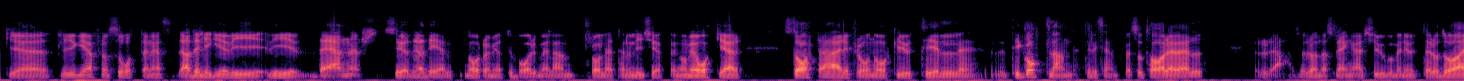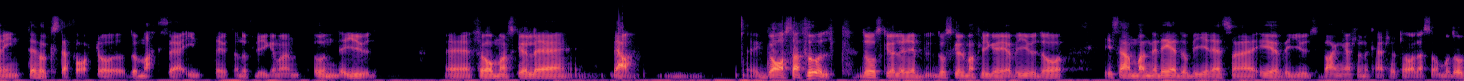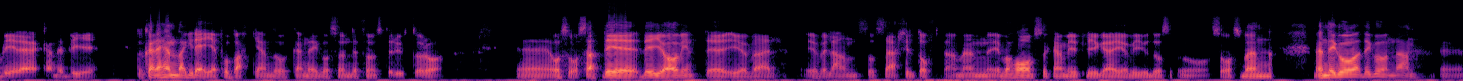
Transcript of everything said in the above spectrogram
flyger jag från Såtenäs, ja, det ligger vid, vid Vänerns södra del norr om Göteborg mellan Trollhättan och Lidköping. Om jag åker, startar härifrån och åker ut till, till Gotland till exempel så tar det väl ja, så runda slängar 20 minuter och då är det inte högsta fart och då maxar jag inte utan då flyger man under ljud. För om man skulle ja, gasa fullt då skulle, det, då skulle man flyga överljud. och i samband med det då blir det sådana här överljudsbangar som du kanske har talas om och då blir det, kan det bli, då kan det hända grejer på backen. Då kan det gå sönder fönsterrutor och, eh, och så. Så att det, det gör vi inte över, över land så särskilt ofta. Men över hav så kan vi flyga överljud och, och så. Men, men det, går, det går undan. Eh,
